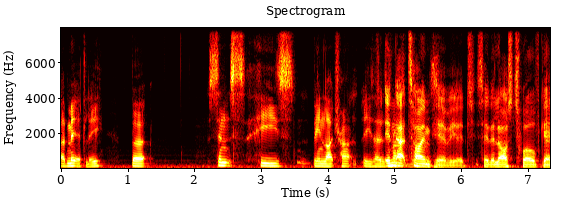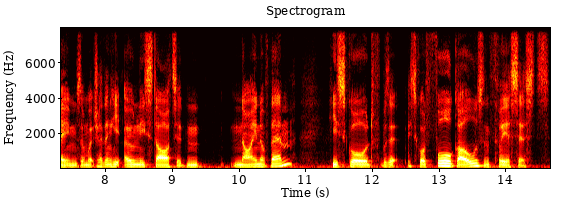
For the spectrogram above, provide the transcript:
admittedly, but since he's been like tra- he's had his in that time rumours- period, say the last 12 games in which I think he only started n- nine of them, he scored was it he scored four goals and three assists.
